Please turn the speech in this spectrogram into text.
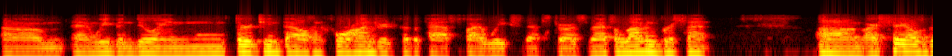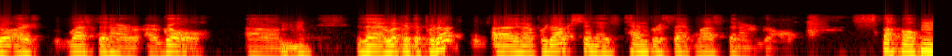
um, and we've been doing 13,400 for the past five weeks at that store. So that's 11 percent. Um, our sales go are less than our, our goal. Um, mm-hmm. And then I look at the production side, and our production is 10% less than our goal. So hmm.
